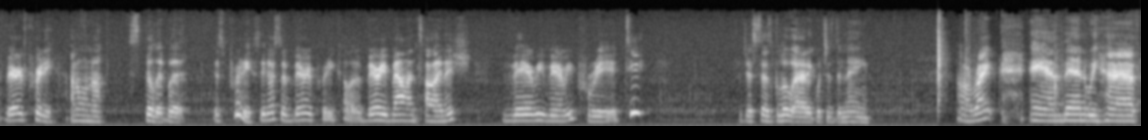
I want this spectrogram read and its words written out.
Very pretty. I don't want to spill it, but it's pretty. See, that's a very pretty color. Very Valentine-ish. Very, very pretty. It just says Glow Addict, which is the name. All right. And then we have,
